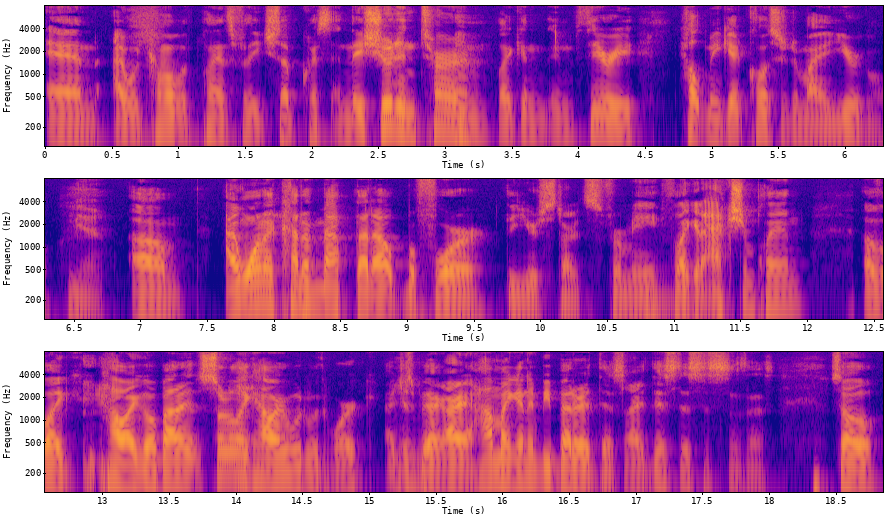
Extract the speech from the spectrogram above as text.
And I would come up with plans for each sub quest, and they should in turn, like in, in theory, help me get closer to my year goal Yeah. um, I want to kind of map that out before the year starts for me, hmm. for like an action plan of like how I go about it. Sort of like how I would with work. I just be like, all right, how am I going to be better at this? All right, this, this, this, this, this. So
